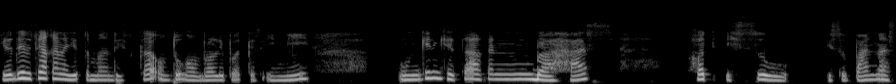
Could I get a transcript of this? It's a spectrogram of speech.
Jadi nanti Rizka akan lanjut teman Rizka untuk ngobrol di podcast ini. Mungkin kita akan bahas hot isu, isu panas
